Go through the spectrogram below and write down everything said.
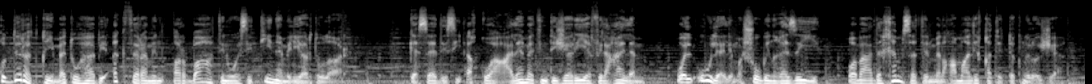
قدرت قيمتها بأكثر من 64 مليار دولار. كسادس أقوى علامة تجارية في العالم والأولى لمشروب غازي وبعد خمسة من عمالقة التكنولوجيا.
